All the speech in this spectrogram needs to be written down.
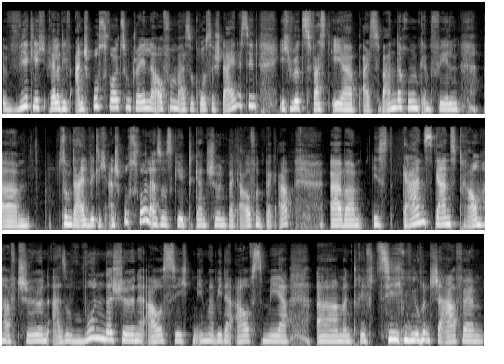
wirklich relativ anspruchsvoll zum Trail laufen, weil so große Steine sind. Ich würde es fast eher als Wanderung empfehlen. Ähm, zum Teil wirklich anspruchsvoll, also es geht ganz schön bergauf und bergab, aber ist ganz, ganz traumhaft schön, also wunderschöne Aussichten immer wieder aufs Meer, äh, man trifft Ziegen und Schafe,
